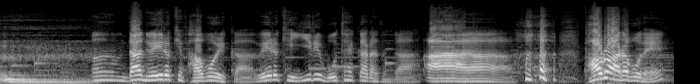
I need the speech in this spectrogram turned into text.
음... 음, 난왜 이렇게 바보일까? 왜 이렇게 일을 못할까라든가. 아, 아. 바로 알아보네.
